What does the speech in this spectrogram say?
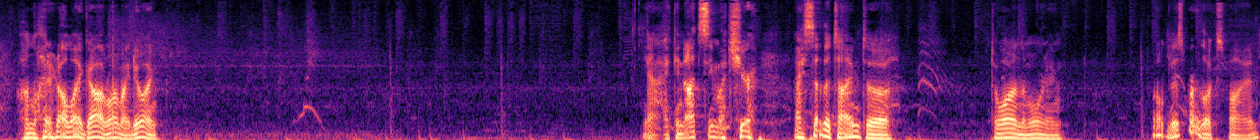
unlighted? Oh my god, what am I doing? Yeah, I cannot see much here. I set the time to to 1 in the morning. Well, this part looks fine.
